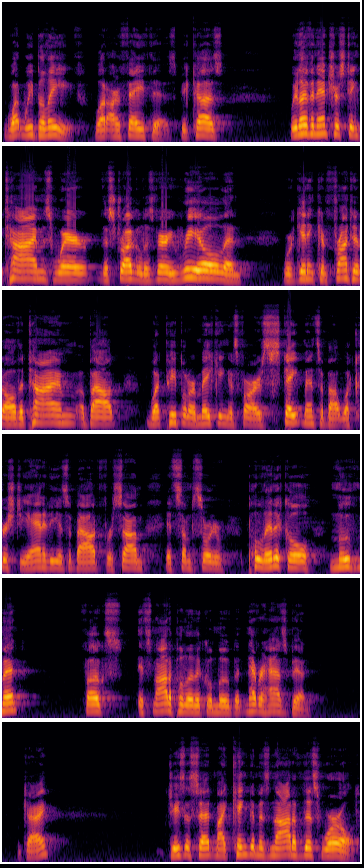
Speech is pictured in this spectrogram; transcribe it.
what we believe, what our faith is, because we live in interesting times where the struggle is very real and we're getting confronted all the time about what people are making as far as statements about what Christianity is about. For some, it's some sort of political movement. Folks, it's not a political movement, never has been. Okay? Jesus said, My kingdom is not of this world.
